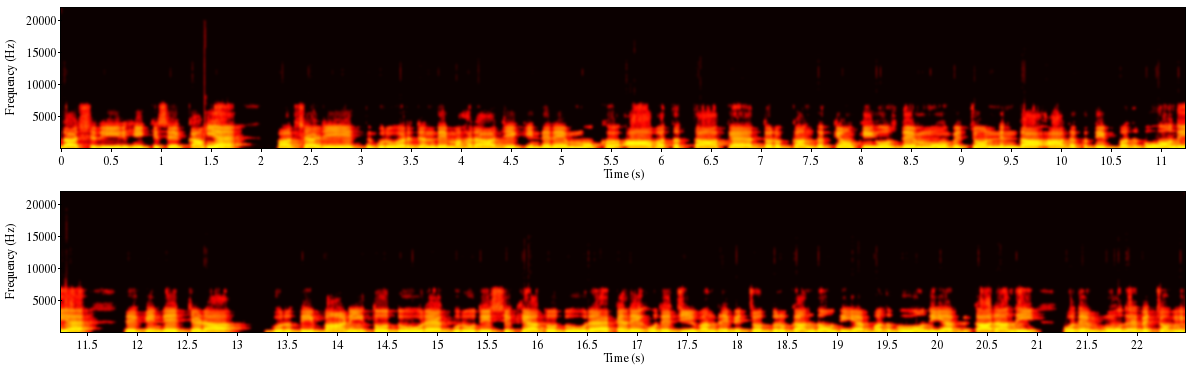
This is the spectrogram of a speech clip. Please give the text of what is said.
ਦਾ ਸਰੀਰ ਹੀ ਕਿਸੇ ਕੰਮ ਹੈ। ਪਾਤਸ਼ਾਹ ਜੀ, ਗੁਰੂ ਅਰਜਨ ਦੇਵ ਮਹਾਰਾਜ ਜੀ ਕਹਿੰਦੇ ਨੇ, ਮੁਖ ਆਵਤ ਤਾ ਕੈ ਦੁਰਗੰਧ, ਕਿਉਂਕਿ ਉਸ ਦੇ ਮੂੰਹ ਵਿੱਚੋਂ ਨਿੰਦਾ ਆਦਿਕ ਦੀ ਬਦਬੂ ਆਉਂਦੀ ਹੈ। ਤੇ ਕਹਿੰਦੇ, ਜਿਹੜਾ ਗੁਰੂ ਦੀ ਬਾਣੀ ਤੋਂ ਦੂਰ ਹੈ, ਗੁਰੂ ਦੀ ਸਿੱਖਿਆ ਤੋਂ ਦੂਰ ਹੈ, ਕਹਿੰਦੇ, ਉਹਦੇ ਜੀਵਨ ਦੇ ਵਿੱਚੋਂ ਦੁਰਗੰਧ ਆਉਂਦੀ ਹੈ, ਬਦਬੂ ਆਉਂਦੀ ਹੈ, ਵਿਕਾਰਾਂ ਦੀ, ਉਹਦੇ ਮੂੰਹ ਦੇ ਵਿੱਚੋਂ ਵੀ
